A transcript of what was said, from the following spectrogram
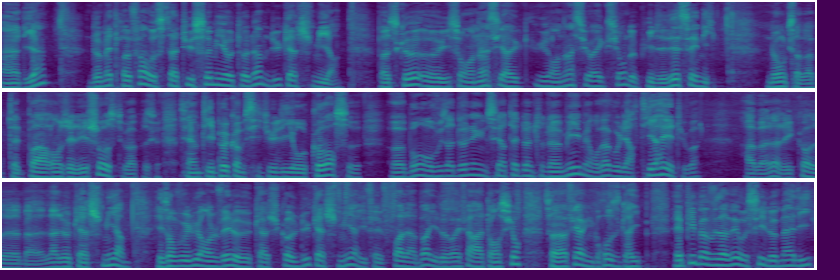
indien de mettre fin au statut semi-autonome du Cachemire, parce qu'ils euh, sont en, en, insurrection depuis des décennies. Donc ça va peut-être pas arranger les choses, tu vois, parce que c'est un petit peu comme si tu dis aux Corses, euh, bon, on vous a donné une certaine autonomie, mais on va vous les retirer, tu vois. Ah bah là, les euh, bah, là le Cachemire, ils ont voulu enlever le cache-col du Cachemire, il fait froid là-bas, ils devraient faire attention, ça va faire une grosse grippe. Et puis bah, vous avez aussi le Mali.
